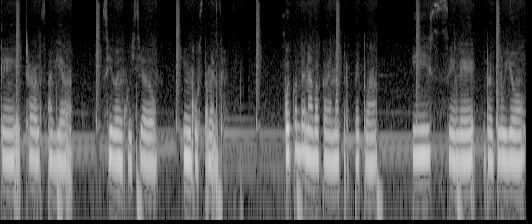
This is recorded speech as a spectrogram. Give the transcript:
que Charles había enjuiciado injustamente. Fue condenado a cadena perpetua y se le recluyó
